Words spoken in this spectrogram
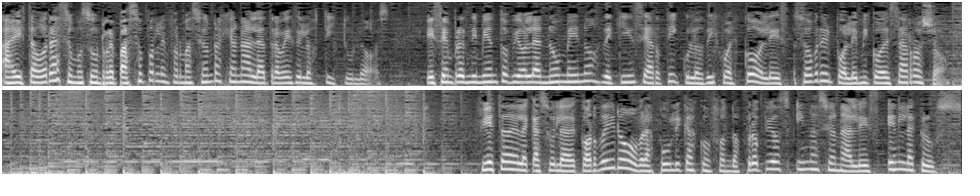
A esta hora hacemos un repaso por la información regional a través de los títulos. Ese emprendimiento viola no menos de 15 artículos, dijo Escoles, sobre el polémico desarrollo. Fiesta de la Cazuela de Cordero, obras públicas con fondos propios y nacionales en La Cruz.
